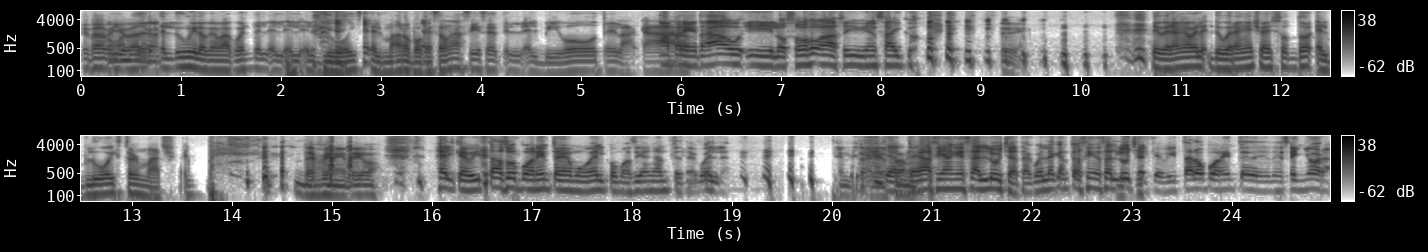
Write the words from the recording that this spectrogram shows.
yo voy a el Lumi lo que me acuerdo el, el, el, Blue Oyster, hermano, porque son así, ese, el, el, bigote, la cara. Apretado y los ojos así, bien psycho. Sí. Deberán, haber, deberán hecho esos dos el Blue Oyster Match. Definitivo. el que vista a su oponente de mujer como hacían antes, ¿te acuerdas? Que antes hacían esas luchas, ¿te acuerdas que antes hacían esas luchas? El que vista al oponente de, señora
